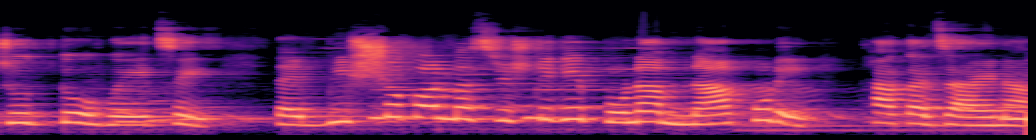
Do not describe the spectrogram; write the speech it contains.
যুদ্ধ হয়েছে। তাই বিশ্বকর্মা সৃষ্টিকে প্রণাম না করে থাকা যায় না।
